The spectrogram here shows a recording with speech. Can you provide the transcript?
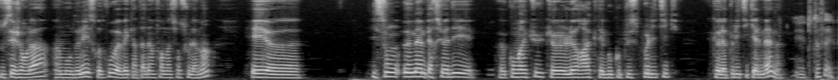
tous ces gens-là, à un moment donné, ils se retrouvent avec un tas d'informations sous la main et euh, ils sont eux-mêmes persuadés, euh, convaincus que leur acte est beaucoup plus politique que la politique elle-même. Et tout à fait.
